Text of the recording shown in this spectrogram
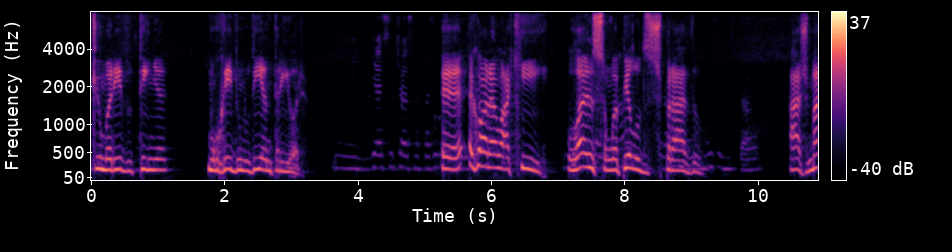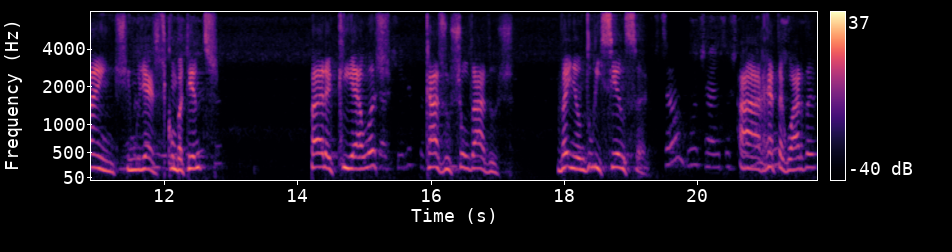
que o marido tinha morrido no dia anterior. É, agora ela aqui lança um apelo desesperado às mães e mulheres combatentes para que elas, caso os soldados venham de licença à retaguarda,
